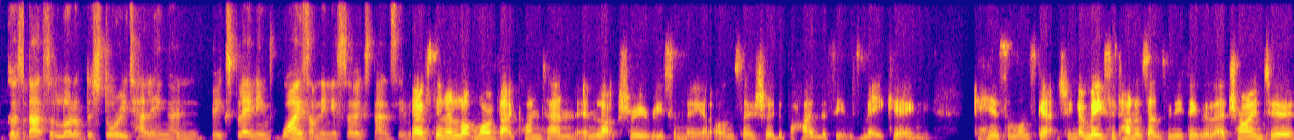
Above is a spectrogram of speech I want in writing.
because that's a lot of the storytelling and explaining why something is so expensive. I've seen a lot more of that content in luxury recently on social, the behind the scenes making. Here's someone sketching. It makes a ton of sense when you think that they're trying to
